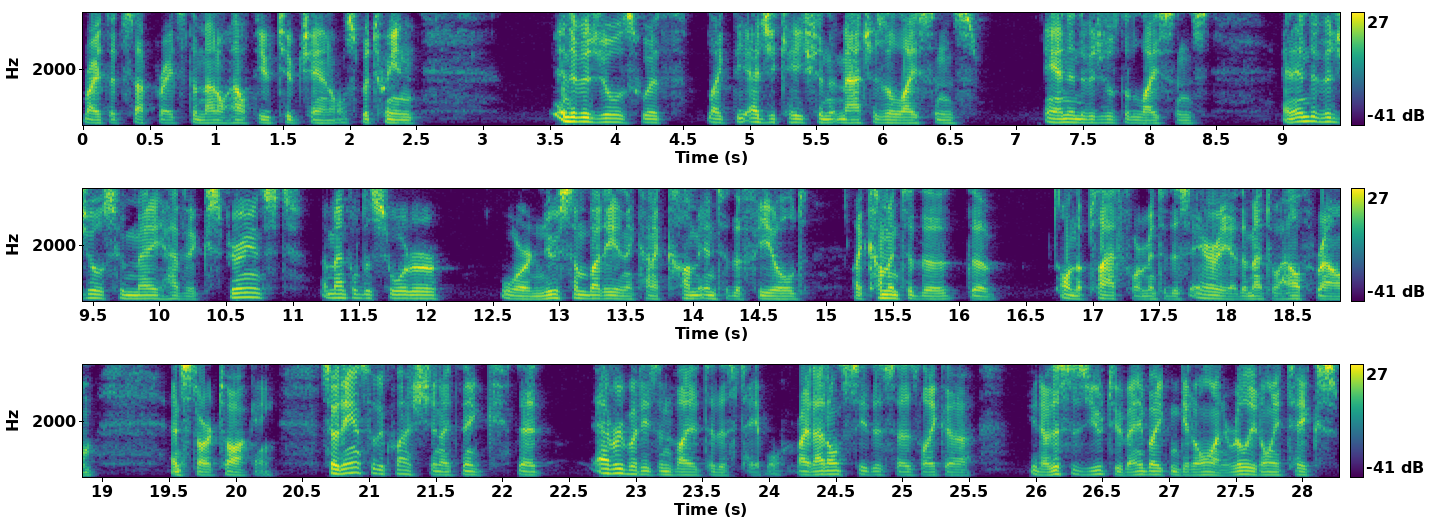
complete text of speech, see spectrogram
right that separates the mental health YouTube channels between individuals with like the education that matches a license and individuals with a license and individuals who may have experienced a mental disorder or knew somebody and they kind of come into the field like come into the the on the platform into this area the mental health realm and start talking. So to answer the question, I think that everybody's invited to this table, right? I don't see this as like a, you know, this is YouTube. Anybody can get on. It really it only takes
